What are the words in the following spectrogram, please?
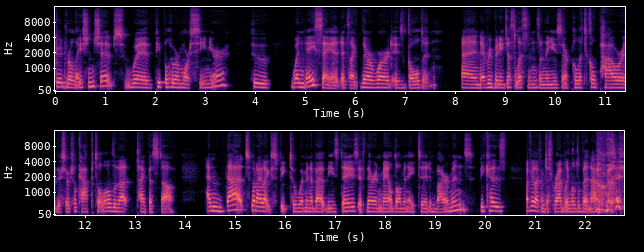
good relationships with people who are more senior, who, when they say it, it's like their word is golden and everybody just listens and they use their political power, their social capital, all of that type of stuff. And that's what I like to speak to women about these days if they're in male dominated environments, because I feel like I'm just rambling a little bit now,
